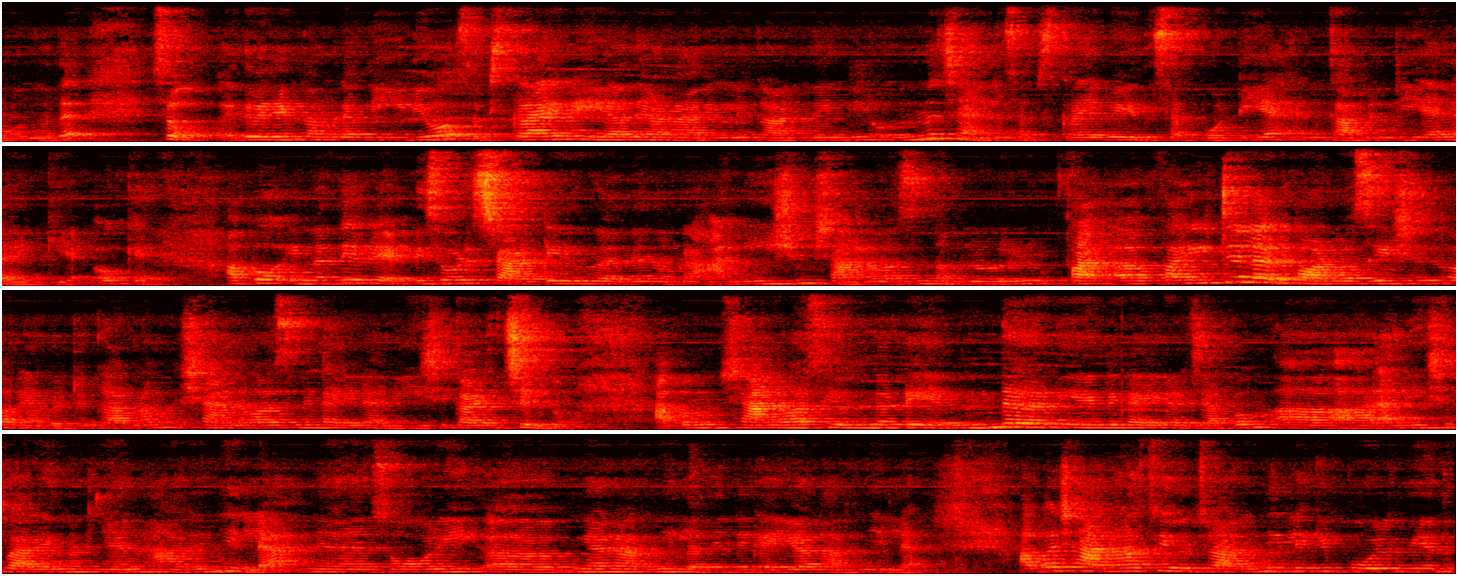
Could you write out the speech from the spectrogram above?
പോകുന്നത്. സോ ഇതുവരെയും നമ്മുടെ വീഡിയോ സബ്സ്ക്രൈബ് ചെയ്യാതെയാണ് ആരെങ്കിലും കാണുന്നതെങ്കിൽ ഒന്ന് ചാനൽ സബ്സ്ക്രൈബ് ചെയ്ത് സപ്പോർട്ട് ചെയ്യുക കമന്റ് ചെയ്യുക ലൈക്ക് ചെയ്യുക. ഓക്കെ അപ്പോൾ ഇന്നത്തെ ഒരു എപ്പിസോഡ് സ്റ്റാർട്ട് ചെയ്തത് തന്നെ നമ്മുടെ അനീഷും ഷാനവാസും തമ്മിലുള്ളൊരു ഫൈറ്റ് അല്ല ഒരു കോൺവെർസേഷൻ എന്ന് പറയാൻ പറ്റും. കാരണം ഷാനവാസിന്റെ കയ്യിൽ അനീഷ് കടിച്ചിരുന്നു. അപ്പം ഷാനവാസ് ചോദിക്കുന്നുണ്ട് എന്ത് നീ എന്റെ കൈ കടിച്ചത് അപ്പം അനീഷ് പറയുന്നുണ്ട് ഞാൻ അറിഞ്ഞില്ല. സോറി ഞാൻ അറിഞ്ഞില്ല നിന്റെ കൈയാന്ന് അറിഞ്ഞില്ല. അപ്പൊ ഷാനവാസ് ചോദിച്ചു അറിഞ്ഞില്ലെങ്കിൽ പോലും നീ അത്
